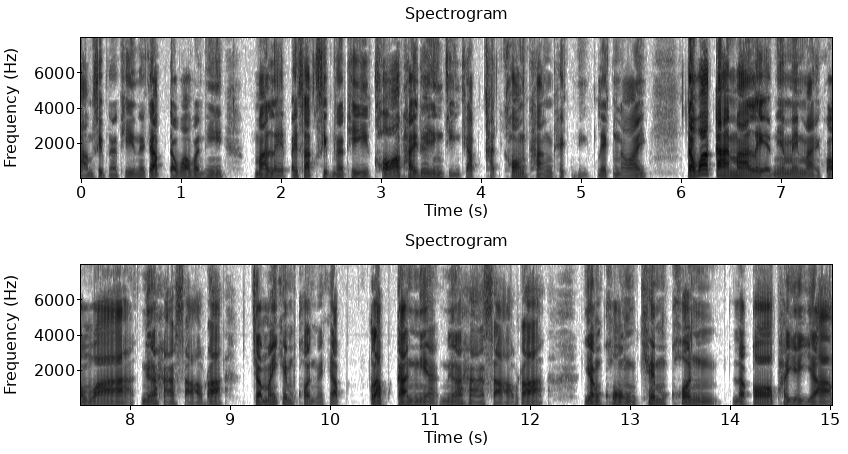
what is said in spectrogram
า30 นาทีนะครับ แต่ว่าวันนี้มาเลทไปสัก 10 นาที ขออภัยด้วยจริงๆครับ ขัดข้องทางเทคนิคเล็กน้อย แต่ว่าการมาเลทเนี่ยไม่หมายความว่าเนื้อหาสาระจะไม่เข้มข้นนะครับ กลับกันเนี่ยเนื้อหาสาระ ยังคงเข้มข้น แล้วก็พยายาม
